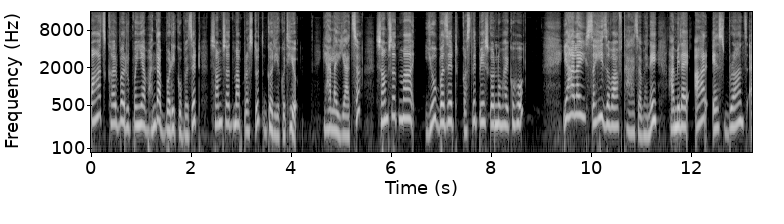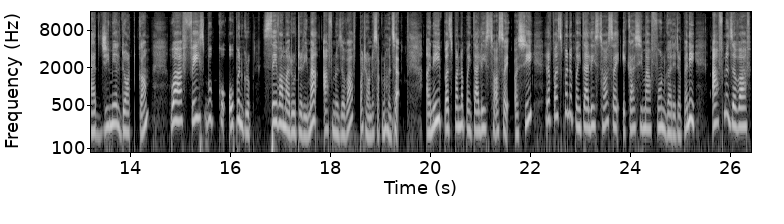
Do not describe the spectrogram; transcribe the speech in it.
पाँच खर्ब रुपैयाँ भन्दा बढीको बजेट संसदमा प्रस्तुत गरिएको थियो। यहाँलाई याद छ? संसदमा यो बजेट कसले पेश गर्नुभएको हो? यहाँलाई सही जवाफ थाहा छ भने हामीलाई R S branch at Gmail dot com वा फेसबुकको ओपन ग्रुप सेवामा रोटरीमा आफ्नो जवाफ पठाउन सक्नुहुन्छ। अनि पचपन्न पैँतालिस छ सय अस्सी र पचपन्न पैँतालिस छ सय एकासीमा फोन गरेर पनि आफ्नो जवाफ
